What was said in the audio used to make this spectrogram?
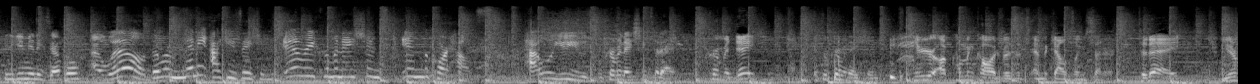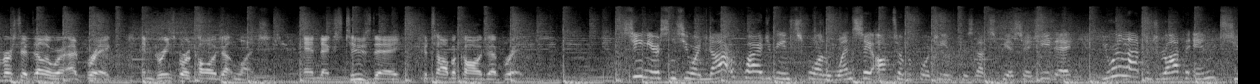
Can you give me an example? I will. There were many accusations and recriminations in the courthouse. How will you use recrimination today? Recrimination? It's recrimination. Here are your upcoming college visits and the counseling center. Today, University of Delaware at break and Greensboro College at lunch. And next Tuesday, Catawba College at break. Seniors, since you are not required to be in school on Wednesday, October 14th, because that's PSAT day, you are allowed to drop into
